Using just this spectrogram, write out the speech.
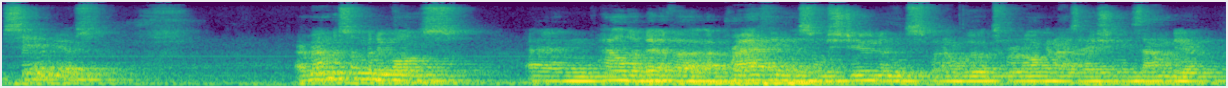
Serious. I remember somebody once um, held a bit of a, a, prayer thing with some students when I worked for an organisation in Zambia.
